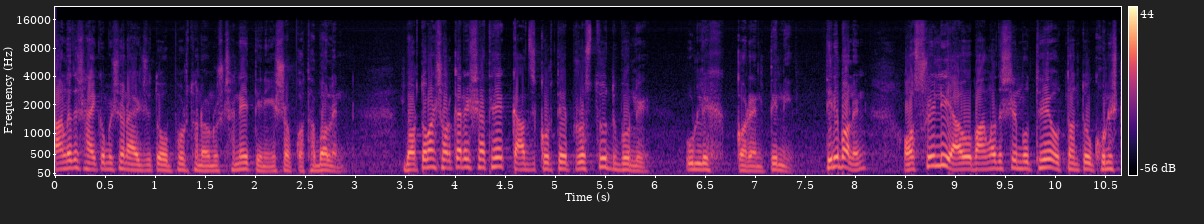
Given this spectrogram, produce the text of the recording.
বাংলাদেশ হাইকমিশন আয়োজিত অভ্যর্থনা অনুষ্ঠানে তিনি এসব কথা বলেন। বর্তমান সরকারের সাথে কাজ করতে প্রস্তুত বলে উল্লেখ করেন তিনি। তিনি বলেন, অস্ট্রেলিয়া ও বাংলাদেশের মধ্যে অত্যন্ত ঘনিষ্ঠ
